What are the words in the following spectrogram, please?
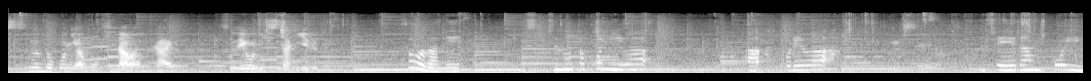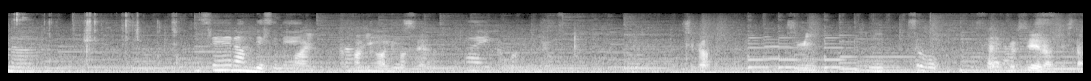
質のとこにはもうヒナはいない。それより下にいるそうだね。質のとこには、あ、これはと。うるせえ無精卵っぽいな。無精卵ですね。はい。中身がありません。はい。違う。君、そう。はい、無精卵でした。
